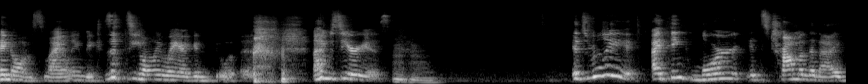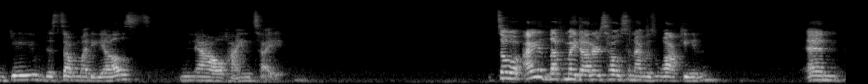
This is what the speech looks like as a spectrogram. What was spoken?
I know I'm smiling because it's the only way I can deal with it. I'm serious. Mhm. It's really, I think, more it's trauma that I gave to somebody else. Now hindsight. So I had left my daughter's house and I was walking, and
